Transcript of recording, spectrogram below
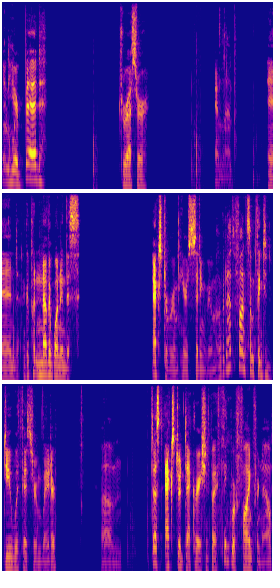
In here, bed, dresser, and lamp. And I'm going to put another one in this extra room here, sitting room. I'm going to have to find something to do with this room later. Um, just extra decorations, but I think we're fine for now.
